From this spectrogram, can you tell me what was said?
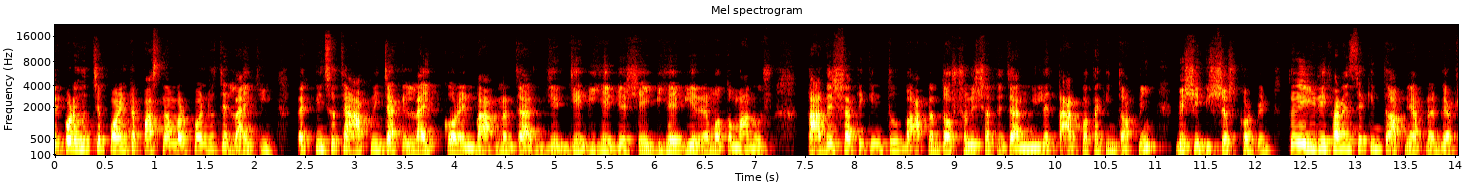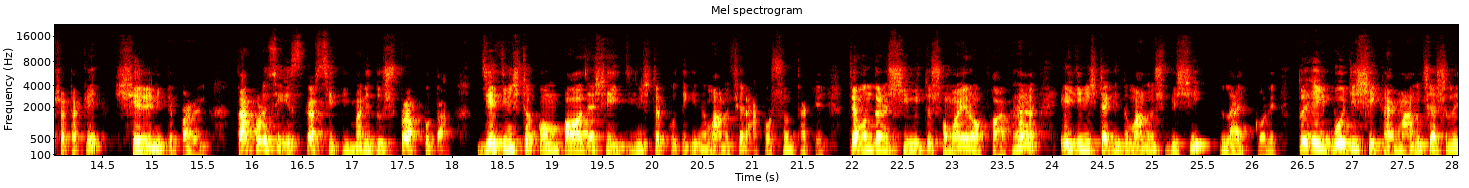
এরপরে হচ্ছে পয়েন্টটা পাঁচ নাম্বার পয়েন্ট হচ্ছে লাইকিং দ্যাট মিনস হচ্ছে আপনি যাকে লাইক করেন বা আপনার যা, যে যে বিহেভিয়ার সেই বিহেভিয়ারের মতো মানুষ, তাদের সাথে কিন্তু বা আপনার দর্শনের সাথে যার মিলে, তার কথা কিন্তু আপনি বেশি বিশ্বাস করবেন। তো এই রেফারেন্সে কিন্তু আপনি আপনার ব্যবসাটাকে সেরে নিতে পারেন। তারপরে হচ্ছে স্কারসিটি মানে দুষ্প্রাপ্যতা। যে জিনিসটা কম পাওয়া যায় সেই জিনিসটার প্রতি কিন্তু মানুষের আকর্ষণ থাকে। যেমন ধরেন সীমিত সময়ের অফার হ্যাঁ? এই জিনিসটা কিন্তু মানুষ বেশি লাইক করে। তো এই বইটি শেখায় মানুষ আসলে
